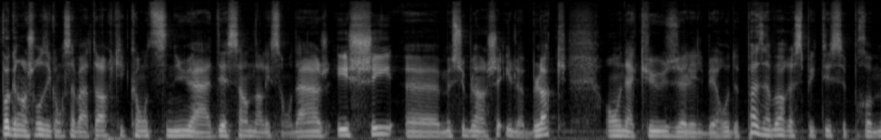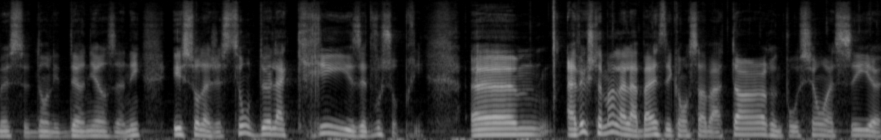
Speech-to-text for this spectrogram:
pas grand-chose des conservateurs qui continuent à descendre dans les sondages. Et chez euh, M. Blanchet et le Bloc, on accuse les libéraux de ne pas avoir respecté ses promesses dans les dernières années et sur la gestion de la crise. Êtes-vous surpris? Euh, avec justement la baisse des conservateurs, une position assez... Euh,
